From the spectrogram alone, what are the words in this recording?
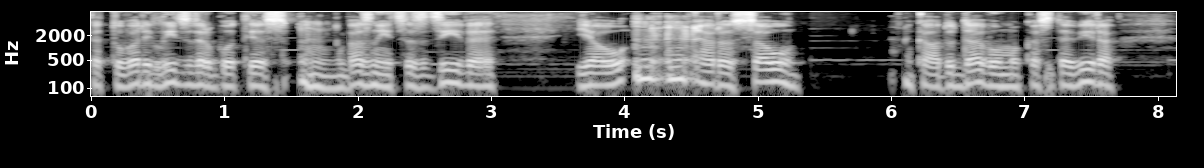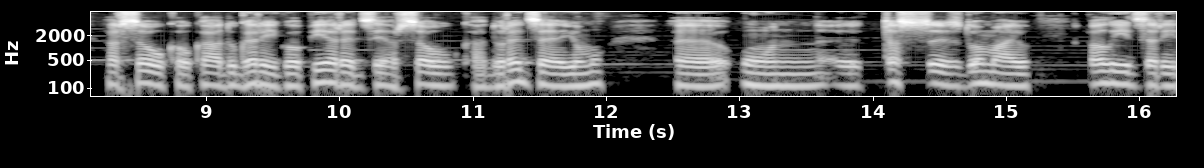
kad tu vari līdzdarboties baznīcas dzīvē jau ar savu kādu devumu, kas tev ir, ar savu kaut kādu garīgo pieredzi, ar savu kādu redzējumu, eh, un eh, tas, es domāju, palīdz arī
